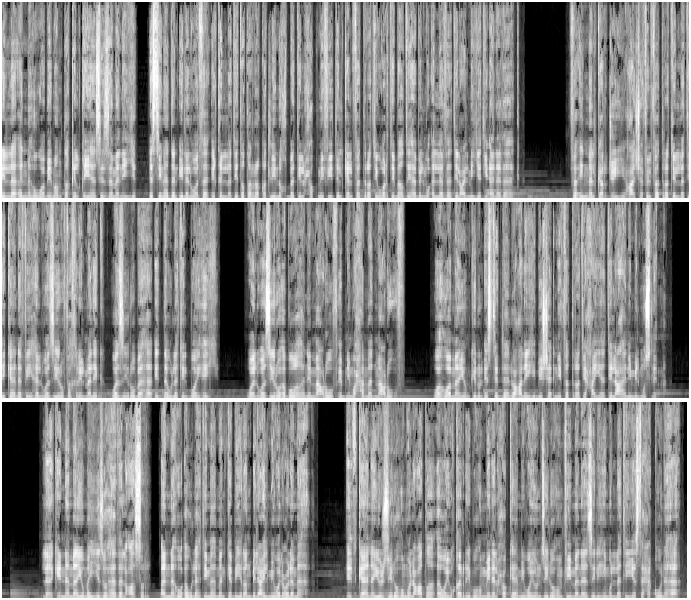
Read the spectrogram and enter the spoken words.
إلا أنه وبمنطق القياس الزمني استنادا إلى الوثائق التي تطرقت لنخبة الحكم في تلك الفترة وارتباطها بالمؤلفات العلمية آنذاك، فإن الكرجي عاش في الفترة التي كان فيها الوزير فخر الملك وزير بهاء الدولة البويهي، والوزير أبو غانم معروف ابن محمد معروف، وهو ما يمكن الاستدلال عليه بشأن فترة حياة العالم المسلم. لكن ما يميز هذا العصر أنه أولى اهتماما كبيرا بالعلم والعلماء. إذ كان يجزلهم العطاء ويقربهم من الحكام وينزلهم في منازلهم التي يستحقونها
